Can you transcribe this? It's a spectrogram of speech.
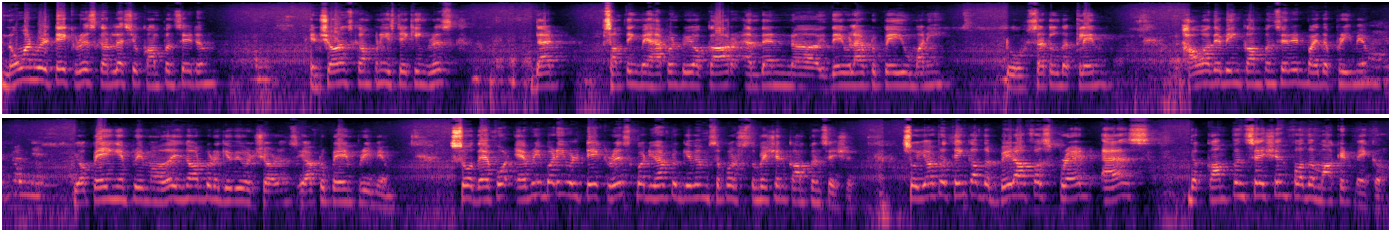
No one will take risk unless you compensate him. Insurance company is taking risk that something may happen to your car and then uh, they will have to pay you money to settle the claim? How are they being compensated by the premium? You're paying him premium otherwise he's not going to give you insurance you have to pay him premium. So therefore everybody will take risk but you have to give him sufficient compensation. So you have to think of the bid offer spread as the compensation for the market maker.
